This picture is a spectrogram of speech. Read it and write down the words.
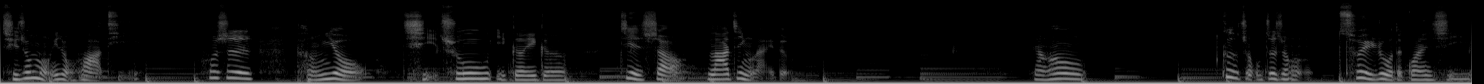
其中某一种话题，或是朋友起初一个一个介绍拉进来的，然后各种这种脆弱的关系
